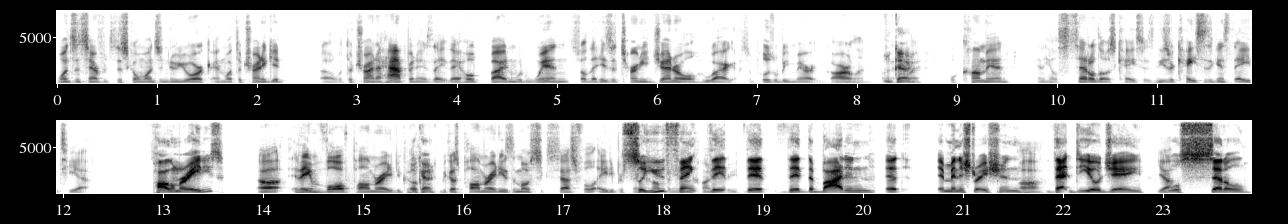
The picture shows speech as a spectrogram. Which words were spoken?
One's in San Francisco, one's in New York, and what they're trying to get uh, what they're trying to happen is they, they hope Biden would win so that his attorney general, who I suppose will be Merrick Garland, Okay. way, will come in and he'll settle those cases. These are cases against the ATF. Polymer 80s? Uh, they involve Polymer 80 because Okay. because Polymer 80 is the most successful 80%. So you company in the think that, that that the Biden uh, administration, Uh-huh. that DOJ, Yeah. will settle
